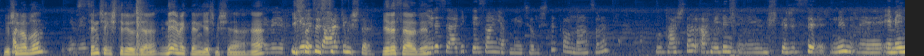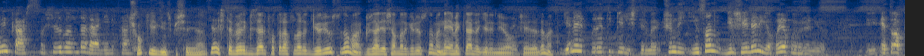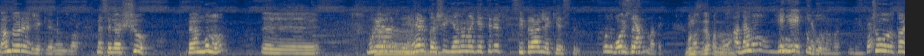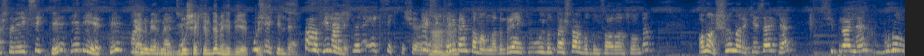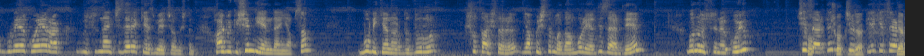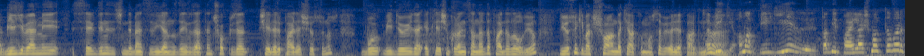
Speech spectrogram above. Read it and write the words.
Gülşen abla Evet. seni çekiştiriyoruz ya. Ne emeklerin geçmiş ya. He? Evet. Yere İstatistikçim serdik, işte. Yere serdin. yere serdik, desen yapmaya çalıştık. Ondan sonra bu taşlar Ahmet'in e, müşterisinin e, emeğinin karşılığında verdiği bir taş. Çok ilginç bir şey ya. Ya işte böyle güzel fotoğrafları görüyorsun ama, güzel yaşamları görüyorsun ama ne emeklerle geliniyor o şeyler değil mi? Gene hep pratik geliştirme. Şimdi insan bir şeyleri yapa yapa öğreniyor. E, Etraftan da öğrenecekleriniz var. Mesela şu. Ben bunu e, buraya Ha. her taşı yanına getirip spiralle kestim. Bunu biz Oysa- yapmadık. Bunu siz yapmadınız Bu mı? adam Bunu- bu hediye etti bu. bunu bize. Çoğu taşları eksikti. Hediye etti. Aynı mermerci. Bu şekilde mi hediye etti? Bu şekilde. Bu Bazı fileli. taşları eksikti şöyle. Eksikleri Hı hı. ben tamamladım. Renk uygun taşlar buldum sağdan soldan. Ama şunları keserken spiralle bunu buraya koyarak üstünden çizerek kesmeye çalıştım. Halbuki şimdi yeniden yapsam bu bir kenarda durur. Şu taşları yapıştırmadan buraya dizerdim. Bunu üstüne koyup çizerdim. çok cırt güzel. diye keserdim. Ya bilgi vermeyi sevdiğiniz için de ben sizin yanınızdayım zaten. Çok güzel şeyleri paylaşıyorsunuz. Bu videoyla etkileşim kuran insanlara da faydalı oluyor. Diyorsun ki bak şu andaki aklım olsa öyle yapardım değil tabii mi? ki ama bilgiyi e, tabii paylaşmak da var,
